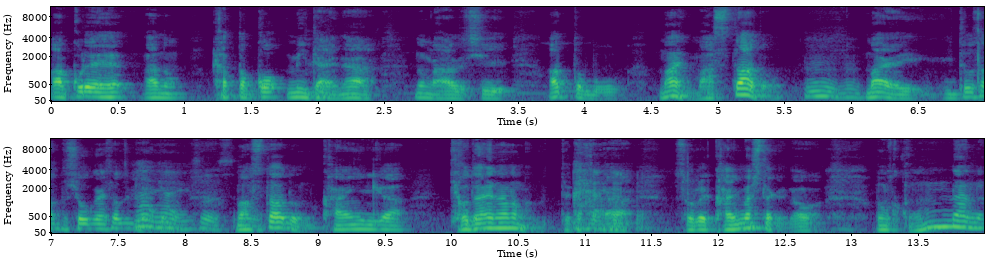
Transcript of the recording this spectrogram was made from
あこれあの買っとこみたいなのがあるしあともう前マスタード？うんうん。前伊藤さんと紹介した時だけど、はいはいね。マスタードの缶入りが巨大なのが売ってたからそれ買いましたけどもうこんなね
